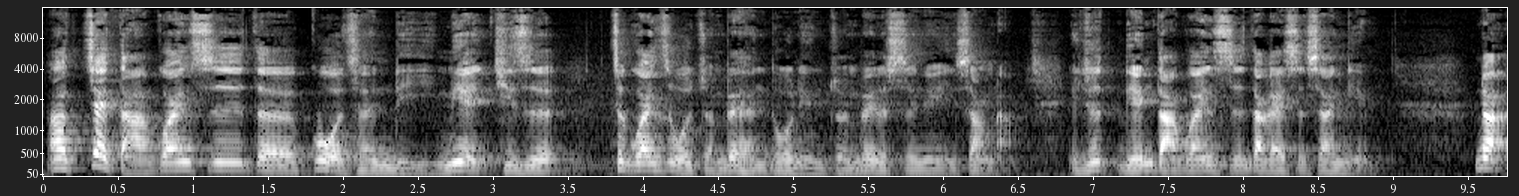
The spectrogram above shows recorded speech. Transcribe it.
那在打官司的过程里面，其实这官司我准备很多年，准备了十年以上了，也就是连打官司大概十三年。那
